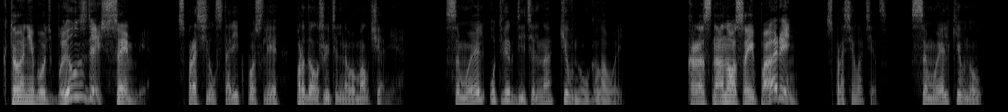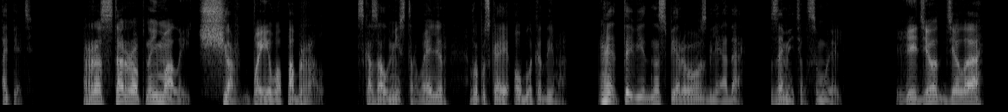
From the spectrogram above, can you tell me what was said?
«Кто-нибудь был здесь, Сэмми?» — спросил старик после продолжительного молчания. Самуэль утвердительно кивнул головой. «Красноносый парень?» — спросил отец. Самуэль кивнул опять. «Расторопный малый, черт бы его побрал!» — сказал мистер Уэллер, выпуская облако дыма. «Это видно с первого взгляда», — заметил Самуэль. «Ведет дела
